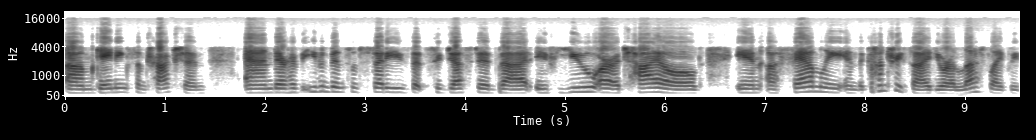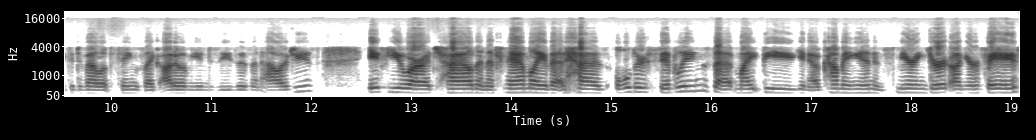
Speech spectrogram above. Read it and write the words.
um, gaining some traction and there have even been some studies that suggested that if you are a child in a family in the countryside, you are less likely to develop things like autoimmune diseases and allergies if you are a child in a family that has older siblings that might be, you know, coming in and smearing dirt on your face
